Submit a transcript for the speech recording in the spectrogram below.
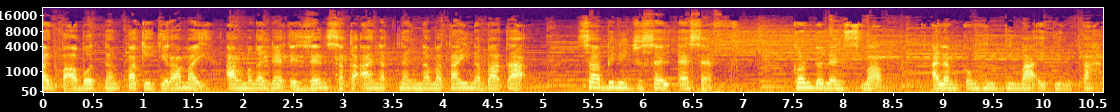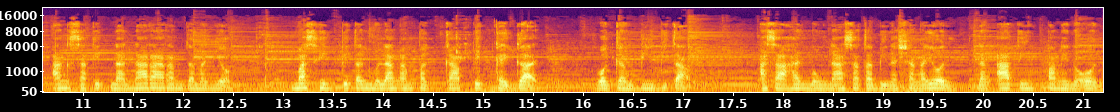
Nagpaabot ng pakikiramay ang mga netizens sa kaanak ng namatay na bata. Sabi ni Giselle SF, Condolence ma'am, alam kong hindi maipinta ang sakit na nararamdaman nyo. Mas higpitan mo lang ang pagkapit kay God. Huwag kang bibitaw. Asahan mong nasa tabi na siya ngayon ng ating Panginoon.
